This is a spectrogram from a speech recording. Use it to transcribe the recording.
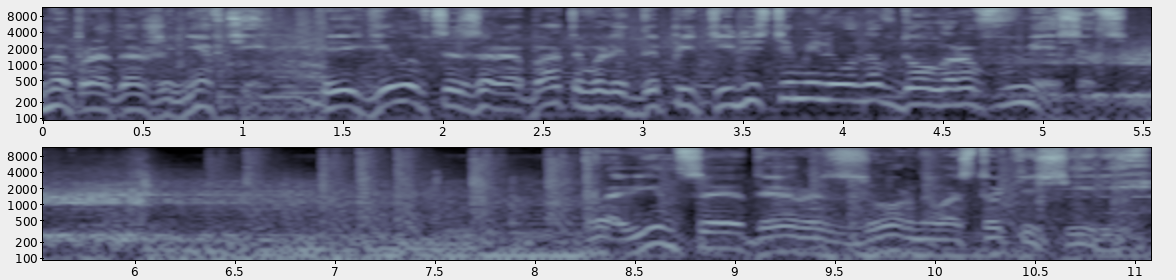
На продаже нефти игиловцы зарабатывали до 50 миллионов долларов в месяц. Провинция Дер-эз-Зор на востоке Сирии.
